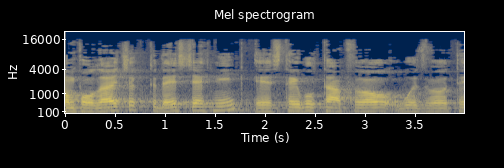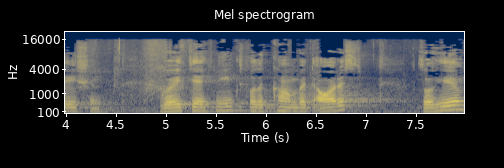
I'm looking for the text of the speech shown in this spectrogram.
I'm Paul Zaychuk. Today's technique is tabletop row with rotation. Great technique for the combat artist. So here,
